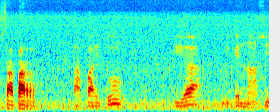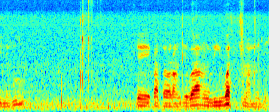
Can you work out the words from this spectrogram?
Sapar. Tapa itu dia bikin nasi niku se kata orang Jawa ngliwet namanya.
